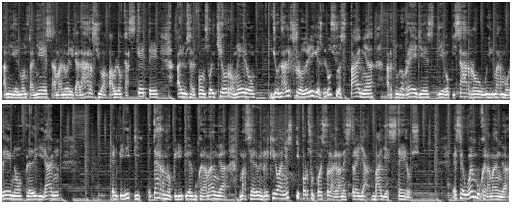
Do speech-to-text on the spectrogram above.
a Miguel Montañez, a Manuel Galarcio, a Pablo Casquete, a Luis Alfonso El Cheo Romero, John Alex Rodríguez, Lucio España, Arturo Reyes, Diego Pizarro, Wilmar Moreno, Freddy Girán, el Piripi, eterno Piripi del Bucaramanga, Marcelo Enrique Ibáñez y por supuesto la gran estrella Ballesteros. Ese buen Bucaramanga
